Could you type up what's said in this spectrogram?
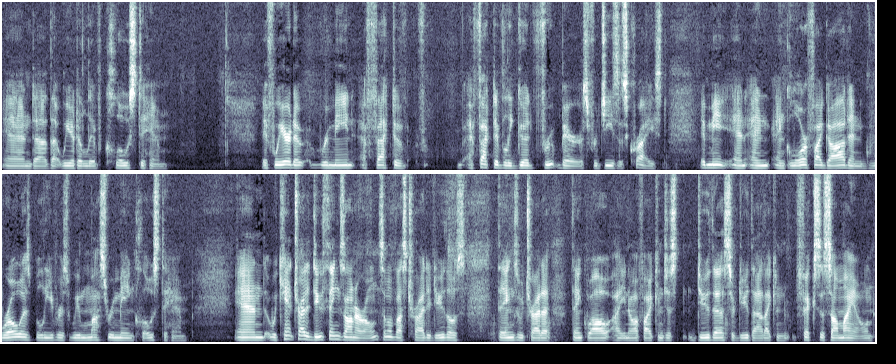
and uh, that we are to live close to Him. If we are to remain effective, effectively good fruit bearers for Jesus Christ, it and, and and glorify God and grow as believers, we must remain close to Him. And we can't try to do things on our own. Some of us try to do those things. We try to think, well, I, you know, if I can just do this or do that, I can fix this on my own.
